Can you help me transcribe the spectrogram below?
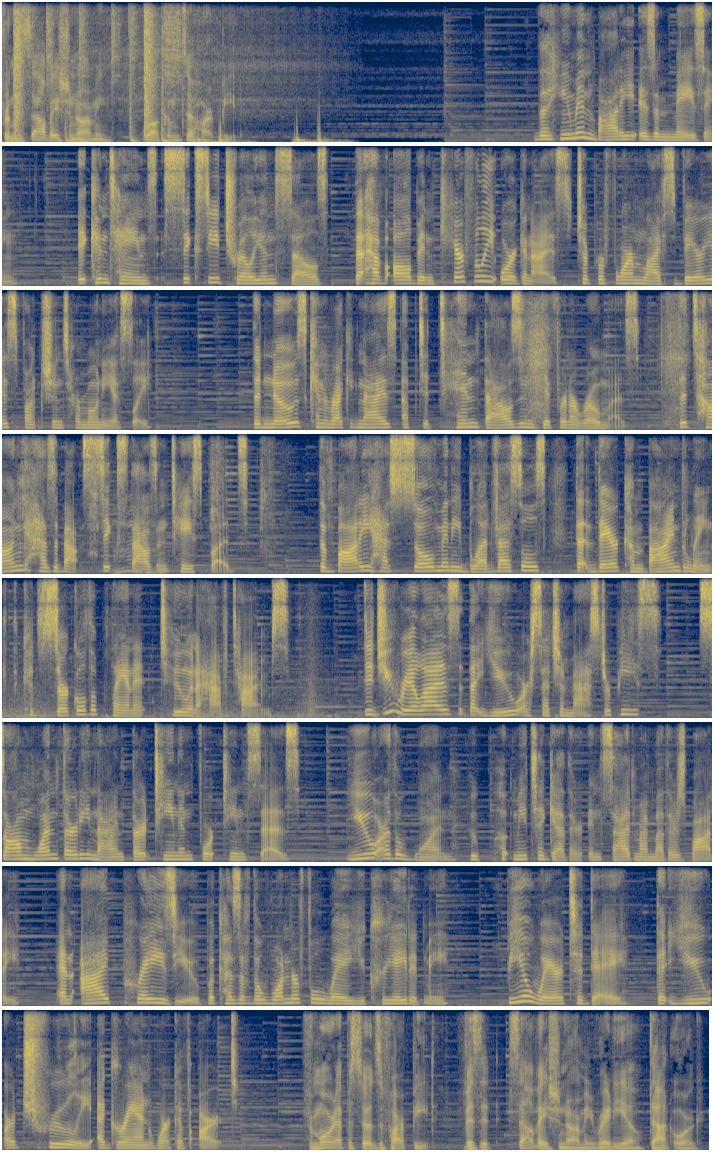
From the Salvation Army, welcome to Heartbeat. The human body is amazing. It contains 60 trillion cells that have all been carefully organized to perform life's various functions harmoniously. The nose can recognize up to 10,000 different aromas. The tongue has about 6,000 taste buds. The body has so many blood vessels that their combined length could circle the planet two and a half times. Did you realize that you are such a masterpiece? Psalm 139, 13, and 14 says, You are the one who put me together inside my mother's body, and I praise you because of the wonderful way you created me. Be aware today that you are truly a grand work of art. For more episodes of Heartbeat, visit salvationarmyradio.org.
